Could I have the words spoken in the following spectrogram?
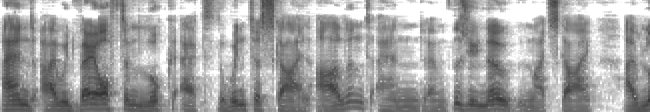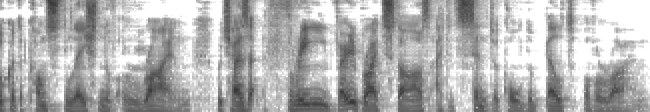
And I would very often look at the winter sky in Ireland. And um, as you know, the night sky, I would look at the constellation of Orion, which has three very bright stars at its center called the Belt of Orion.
